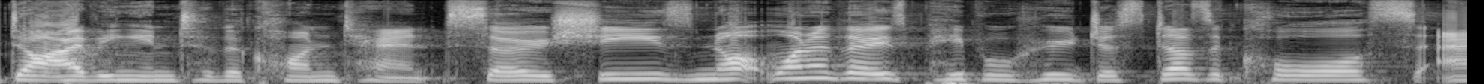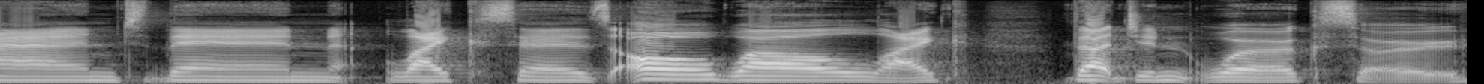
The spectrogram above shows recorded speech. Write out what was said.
diving into the content. So she's not one of those people who just does a course and then like says, "Oh, well, like that didn't work, so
